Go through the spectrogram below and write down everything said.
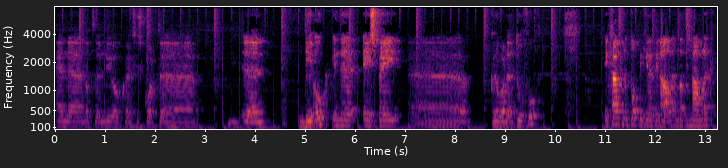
En eh, dat we nu ook eh, sinds kort die ook in de ESP kunnen worden toegevoegd. Ik ga even een topic hier even inhalen. En dat is namelijk,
